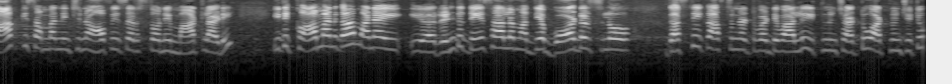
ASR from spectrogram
పాక్కి సంబంధించిన ఆఫీసర్స్తోని మాట్లాడి ఇది కామన్గా మన రెండు దేశాల మధ్య బార్డర్స్లో గస్తీ కాస్తున్నటువంటి వాళ్ళు ఇటు నుంచి అటు అటు నుంచి ఇటు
